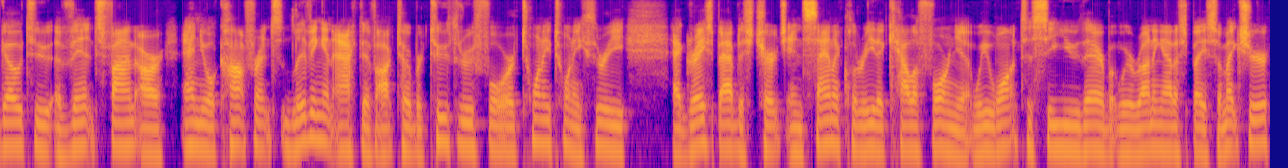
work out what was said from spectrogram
go to events, find our annual conference, Living and Active, October 2 through 4, 2023, at Grace Baptist Church in Santa Clarita, California. We want to see you there, but we're running out of space. So make sure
